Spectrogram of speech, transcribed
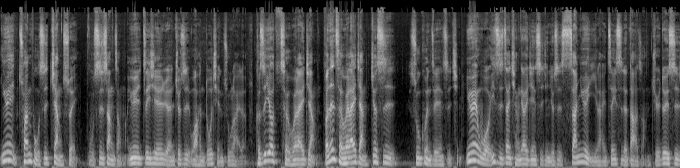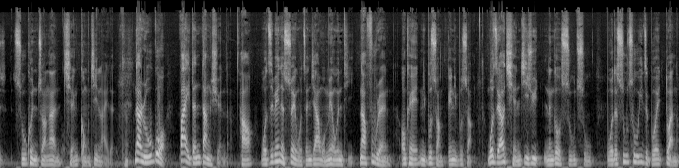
因为川普是降税，股市上涨嘛，因为这些人就是哇很多钱出来了。可是又扯回来讲，反正扯回来讲就是纾困这件事情，因为我一直在强调一件事情，就是三月以来这一次的大涨，绝对是纾困专案钱拱进来的。那如果拜登当选了，好，我这边的税我增加我没有问题。那富人 OK，你不爽给你不爽，我只要钱继续能够输出，我的输出一直不会断哦。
